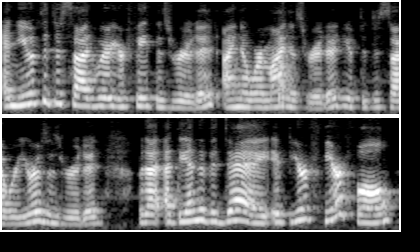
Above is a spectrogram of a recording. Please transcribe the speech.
And you have to decide where your faith is rooted. I know where mine is rooted. You have to decide where yours is rooted. But at, the end of the day, if you're fearful,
